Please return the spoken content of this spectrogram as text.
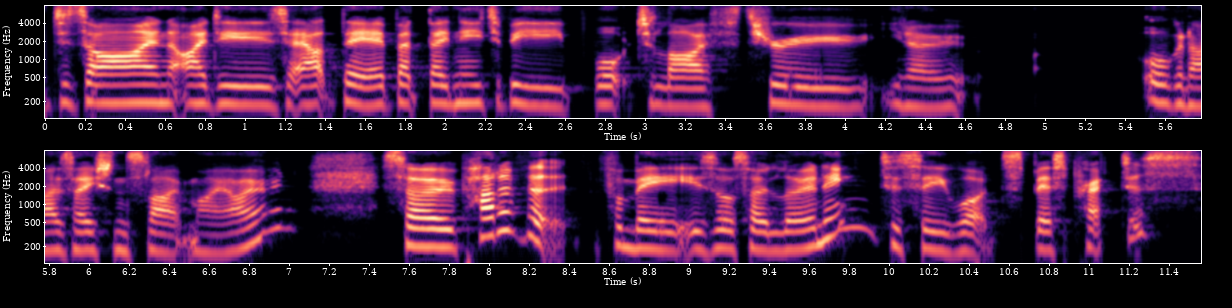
design ideas out there, but they need to be brought to life through you know organisations like my own. So part of it for me is also learning to see what's best practice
